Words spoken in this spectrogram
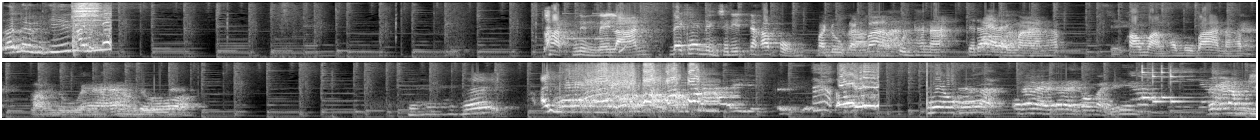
แล้วหนึ่งจริงผักหนึ่งในร้านได้แค่หนึ่งชนิดนะครับ ผมมาดูกันว่าคุณธนะจะได้อะไรมานะครับ ความหวังของหมู่บ้านนะครับลองดูกันนะลองดูนะ เฮ้ย ไอ้โว้เฮลเฮลได้ได้ได้เข้าใหม่ดิได้กระลำปี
